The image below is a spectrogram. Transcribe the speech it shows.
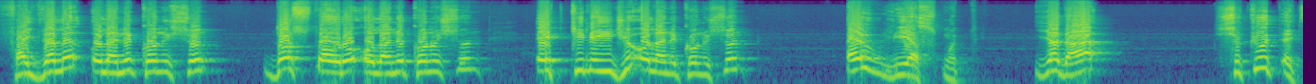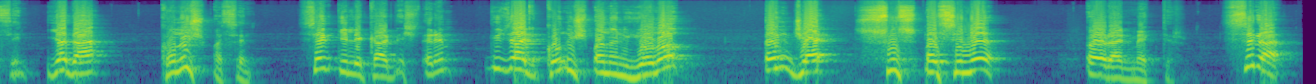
faydalı olanı konuşsun, dost doğru olanı konuşsun, etkileyici olanı konuşsun, ev liyasmut ya da sükut etsin ya da konuşmasın. Sevgili kardeşlerim, güzel konuşmanın yolu önce susmasını öğrenmektir. Sıra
